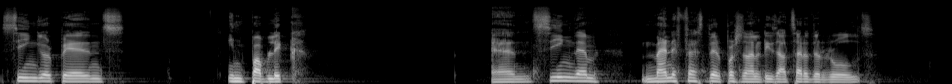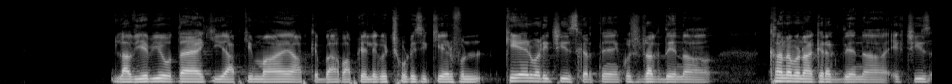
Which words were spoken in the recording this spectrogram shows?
seeing your parents in public and seeing them manifest their personalities outside of their roles. Love ये भी होता है कि आपकी माँ आपके बाप आपके लिए कोई छोटी सी केयरफुल केयर वाली चीज़ करते हैं, कुछ रख देना, खाना बना के रख देना, एक चीज़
